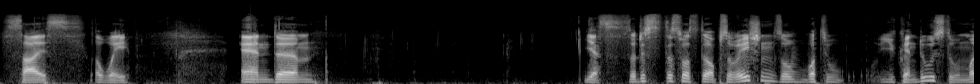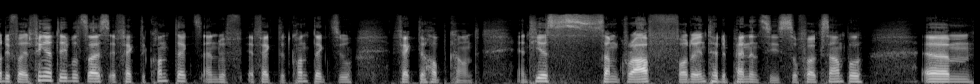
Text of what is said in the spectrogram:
size away. And um, yes, so this this was the observation. So what you you can do is to modify finger table size, affect the contacts, and with affected contacts you affect the hop count. And here's some graph for the interdependencies. So for example, um,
